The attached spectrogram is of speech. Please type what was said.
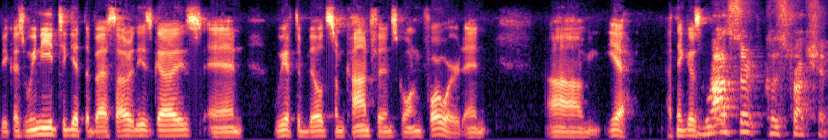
because we need to get the best out of these guys and we have to build some confidence going forward. And um, yeah, I think it was roster construction.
